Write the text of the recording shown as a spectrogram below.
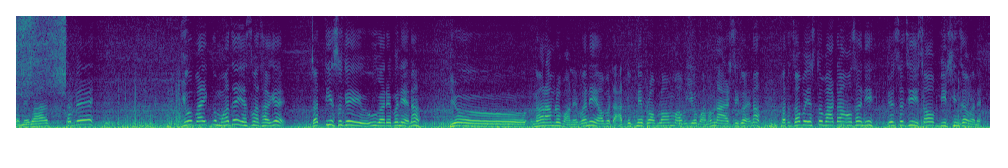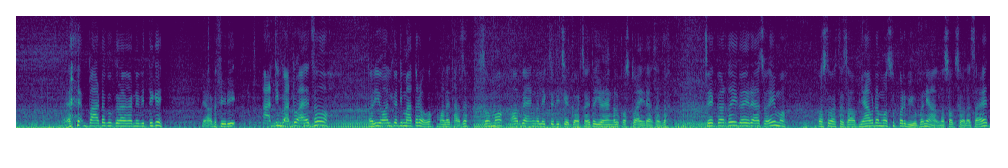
धन्यवाद। सबै यो बाइकको मजै यसमा छ क्या जतिसुकै उ गरे पनि होइन यो नराम्रो भने पनि अब ढाड दुख्ने प्रब्लम अब यो भनौँ न आरसीको होइन। तर जब यस्तो बाटो आउँछ नि त्यसपछि सब बिर्सिन्छ भने। बाटोको कुरा गर्ने बित्तिकै यहाँबाट फेरि आधी बाटो आएछ। तर यो अलिकति मात्र हो मलाई थाहा छ। सो म अर्को एङ्गल एकचोटि चेक गर्छु है त यो एङ्गल कस्तो आइरहेछ त। चेक गर्दै गइरहेको छु है म कस्तो कस्तो छ। अब यहाँबाट म सुपर भ्यू पनि हाल्न सक्छु होला सायद।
